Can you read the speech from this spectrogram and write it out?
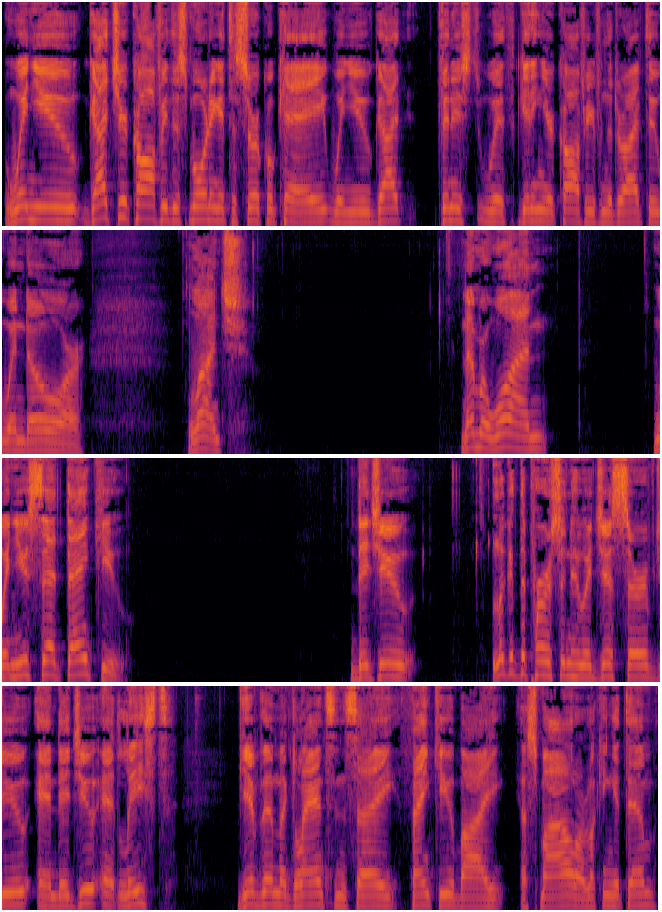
When you got your coffee this morning at the Circle K, when you got finished with getting your coffee from the drive-through window or lunch, number 1, when you said thank you, did you look at the person who had just served you and did you at least give them a glance and say thank you by a smile or looking at them?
